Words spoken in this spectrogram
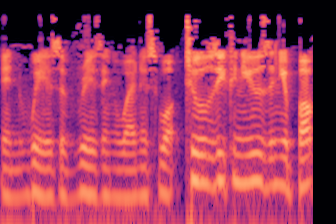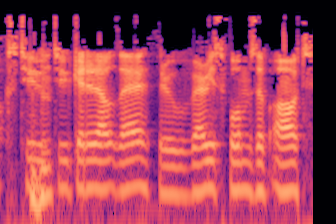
in ways of raising awareness. What tools you can use in your box to to get it out there through various forms of art,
